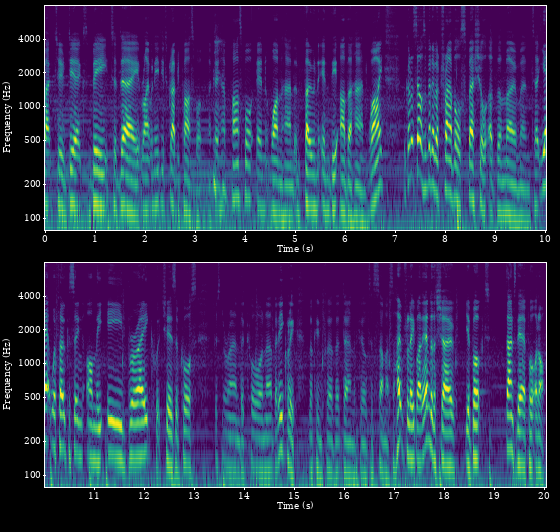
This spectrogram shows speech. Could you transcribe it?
back to DXB today. Right, we need you to grab your passport. Okay, have passport in one hand and phone in the other hand. Why? We've got ourselves a bit of a travel special at the moment. Uh, yeah, we're focusing on the Eid break, which is, of course, just around the corner, but equally looking further down the field to summer. So hopefully by the end of the show, you're booked down to the airport and off.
